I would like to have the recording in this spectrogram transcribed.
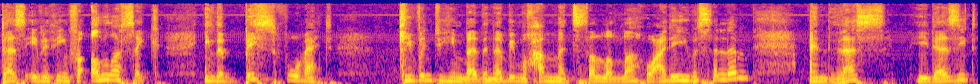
does everything for Allah's sake in the best format given to him by the Nabi Muhammad sallallahu alaihi wasallam, and thus he does it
